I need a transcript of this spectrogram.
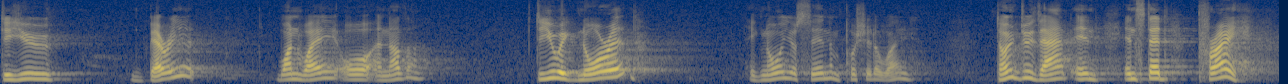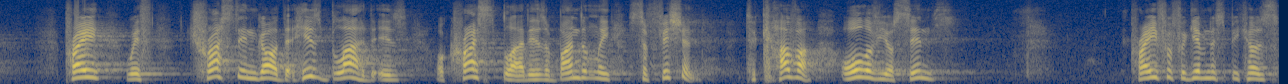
Do you bury it one way or another? Do you ignore it? Ignore your sin and push it away? Don't do that. In, instead, pray. Pray with trust in God that His blood is, or Christ's blood, is abundantly sufficient to cover all of your sins. Pray for forgiveness because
